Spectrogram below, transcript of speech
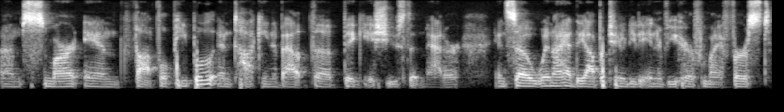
um, smart and thoughtful people and talking about the big issues that matter. And so when I had the opportunity to interview her for my first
